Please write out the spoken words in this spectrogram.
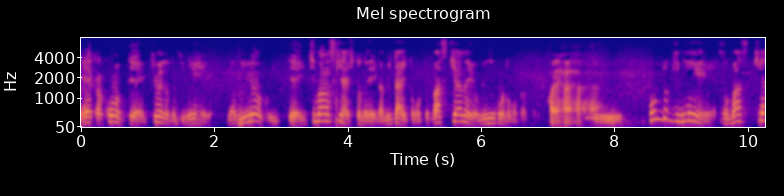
絵描こうって決めたときに、ニューヨーク行って一番好きな人の映画見たいと思って、バスキアの絵を見に行こうと思ったんですよ。はいはいはい。その時に、そのバスキア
